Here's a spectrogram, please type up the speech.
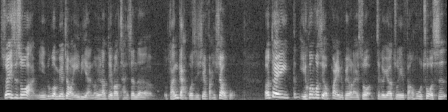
所以是说啊，你如果没有交往以礼啊，容易让对方产生的反感或是一些反效果。而对于已婚或是有伴侣的朋友来说，这个月要注意防护措施，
